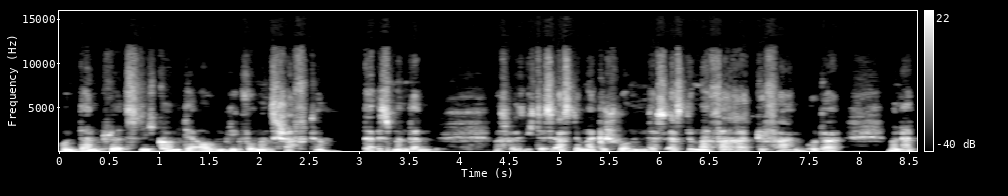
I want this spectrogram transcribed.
Und dann plötzlich kommt der Augenblick, wo man es schafft. Ja? Da ist man dann, was weiß ich, das erste Mal geschwommen, das erste Mal Fahrrad gefahren oder man hat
